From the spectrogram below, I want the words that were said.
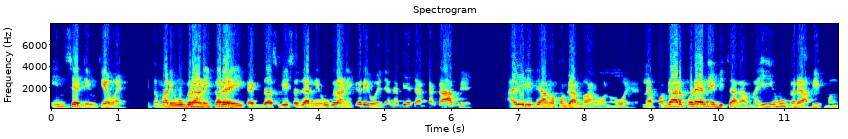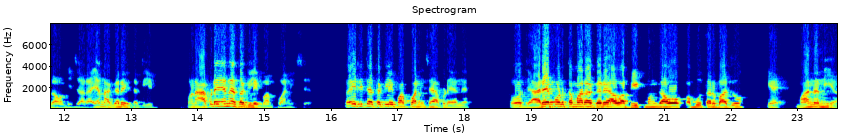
ઇન્સેટિવ કહેવાય. તમારી ઉઘરાણી કરે, એ કંઈક દસ વીસ હજારની ઉઘરાણી કરી હોય તેને બે ચાર ટકા આપે. આવી રીતે આનો પગાર બાળવાનો હોય. એટલે પગાર પડે નહીં બિચારાના એ શું કરે આ ભીખ મંગાવો બિચારા? એના ઘરે તકલીફ. પણ આપણે એને તકલીફ આપવાની છે. કઈ રીતે તકલીફ આપવાની છે આપણે એને? તો જ્યારે પણ તમારા ઘરે આવા ભીખ મંગાવો, કબૂતર બાજો કે માનનીય,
